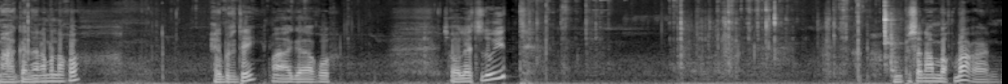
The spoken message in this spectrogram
maaga na naman ako. Everyday maaga ako so let's do it. Umpisa na ang bakbakan.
